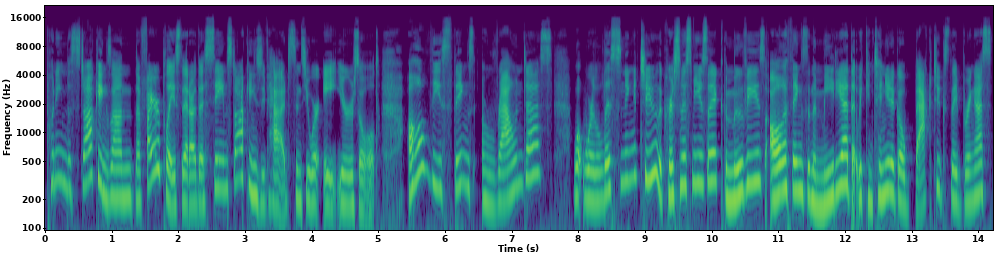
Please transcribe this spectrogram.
putting the stockings on the fireplace that are the same stockings you've had since you were eight years old, all of these things around us, what we're listening to, the Christmas music, the movies, all the things in the media that we continue to go back to because they bring us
